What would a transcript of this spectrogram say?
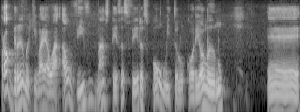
programa, que vai ao, ao vivo nas terças-feiras, com o Ítalo Coriolano. É,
